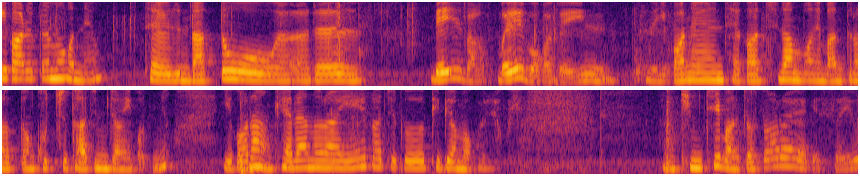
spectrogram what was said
이거를 빼먹었네요. 제가 요즘 나또를 매일 막 매일 먹어요 매일. 근데 이거는 제가 지난번에 만들었던 고추 다짐장이거든요. 이거랑 계란 후라이 해가지고 비벼 먹으려고요. 음, 김치 먼저 썰어야겠어요.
